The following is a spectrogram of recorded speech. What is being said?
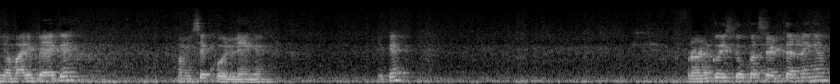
ये हमारी बैग है, हम इसे खोल लेंगे, ठीक है? फ्रंट को इसके ऊपर सेट कर लेंगे हम।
